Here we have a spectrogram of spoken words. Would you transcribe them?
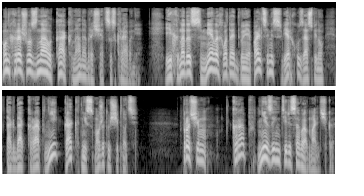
Он хорошо знал, как надо обращаться с крабами. Их надо смело хватать двумя пальцами сверху за спину, тогда краб никак не сможет ущипнуть. Впрочем, краб не заинтересовал мальчика.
